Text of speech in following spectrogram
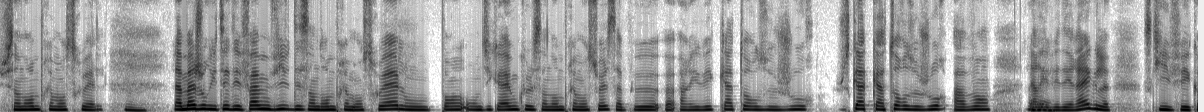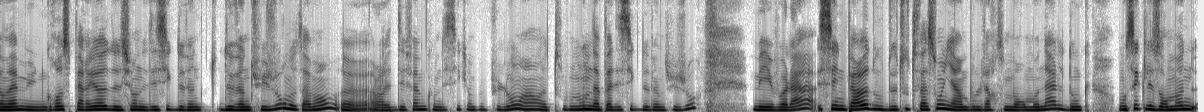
syndrome prémenstruel. Hmm. La majorité des femmes vivent des syndromes prémenstruels. On, on dit quand même que le syndrome prémenstruel, ça peut arriver 14 jours, jusqu'à 14 jours avant l'arrivée des règles, ce qui fait quand même une grosse période si on est des cycles de, 20 de 28 jours notamment. Euh, Alors il y a des femmes qui ont des cycles un peu plus longs, hein, tout le monde n'a pas des cycles de 28 jours. Mais voilà, c'est une période où de toute façon il y a un bouleversement hormonal, donc on sait que les hormones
